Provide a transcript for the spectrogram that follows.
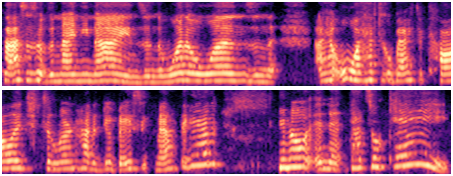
classes of the 99s and the 101s and the i oh i have to go back to college to learn how to do basic math again you know and it, that's okay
